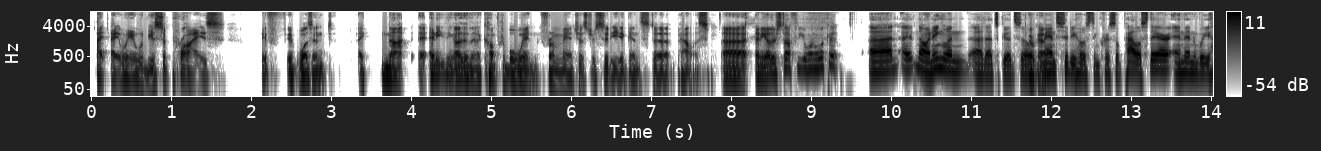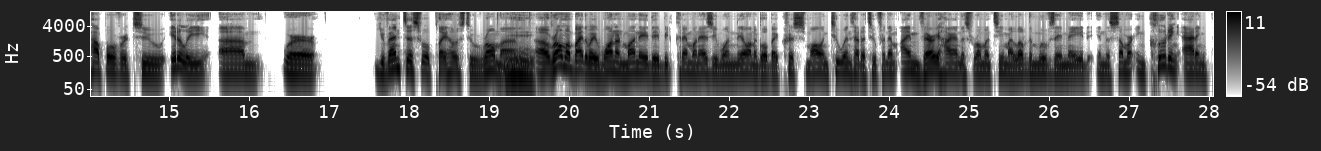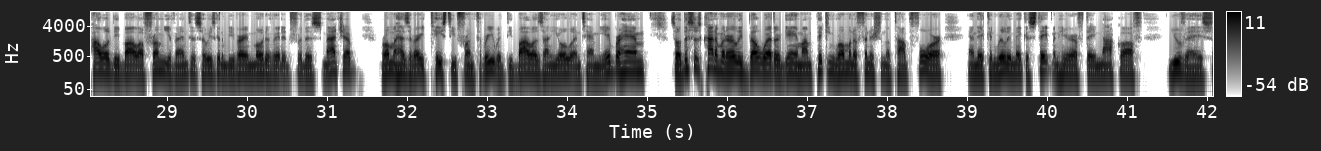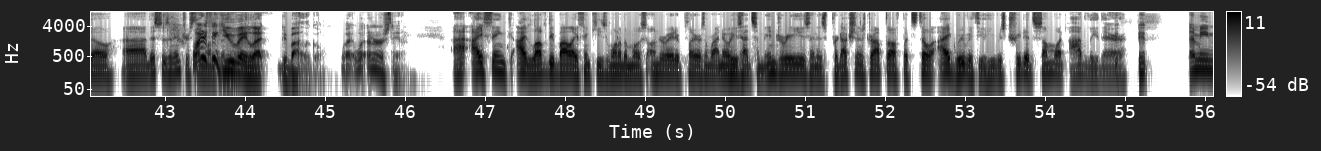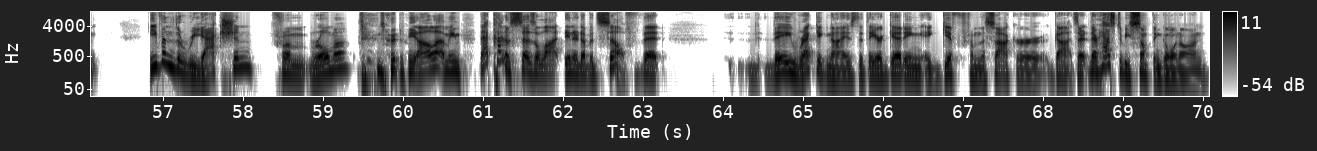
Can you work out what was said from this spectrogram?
I, I mean, it would be a surprise if it wasn't. Like not anything other than a comfortable win from Manchester City against uh, Palace. Uh, any other stuff you want to look at? Uh, no, in England, uh, that's good. So Okay. Man City hosting Crystal Palace there, and then we hop over to Italy, um, where Juventus will play host to Roma. Uh, Roma, by the way, won on Monday. They beat Cremonese 1 0 on a goal by Chris Smalling. Two wins out of two for them. I'm very high on this Roma team. I love the moves they made in the summer, including adding Paulo Dybala from Juventus. So he's going to be very motivated for this matchup. Roma has a very tasty front three with Dybala, Zaniolo, and Tammy Abraham. So this is kind of an early bellwether game. I'm picking Roma to finish in the top four, and they can really make a statement here if they knock off Juve. So uh, this is an interesting. Why do you think. Juve let Dybala go? What, what, I don't understand. I think I love Dybala. I think he's one of the most underrated players. And I know he's had some injuries and his production has dropped off, but still, I agree with you. He was treated somewhat oddly there. I mean, even the reaction from Roma to Dybala, I mean, that kind of says a lot in and of itself that they recognize that they are getting a gift from the soccer gods. There, there has to be something going on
